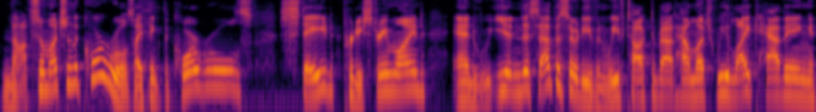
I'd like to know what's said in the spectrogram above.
Not so much in the core rules. I think the core rules stayed pretty streamlined. And in this episode, even, we've talked about how much we like having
